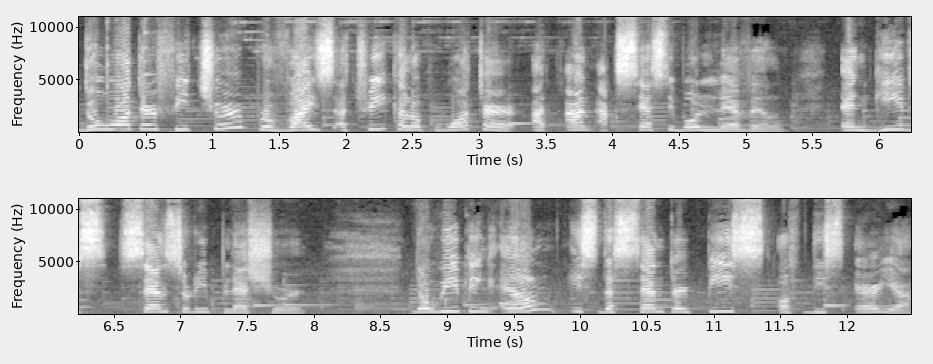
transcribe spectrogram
The water feature provides a trickle of water at an accessible level and gives sensory pleasure. The weeping elm is the centerpiece of this area.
